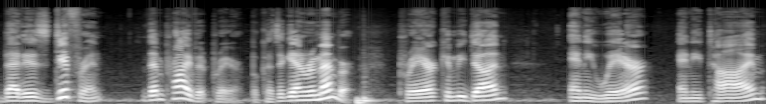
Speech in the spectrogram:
that is different than private prayer? Because again, remember, prayer can be done anywhere, anytime,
